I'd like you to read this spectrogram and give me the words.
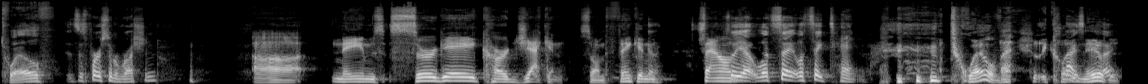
12. Is this person Russian? Uh name's Sergey Karjakin. So I'm thinking okay. sound So yeah, let's say let's say 10. 12 actually. Clay nice, nailed Clay. it.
